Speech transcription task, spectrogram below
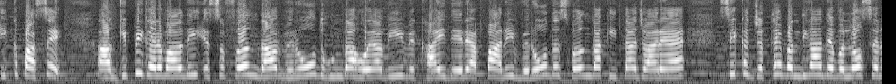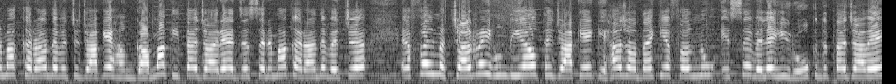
ਇੱਕ ਪਾਸੇ ਅ, ਗਿੱਪੀ ਗਰੇਵਾਲ ਦੀ ਇਸ ਫਿਲਮ ਦਾ ਵਿਰੋਧ ਹੁੰਦਾ ਹੋਇਆ ਵੀ ਵਿਖਾਈ ਦੇ ਰਿਹਾ। ਭਾਰੀ ਵਿਰੋਧ ਇਸ ਫਿਲਮ ਦਾ ਕੀਤਾ ਜਾ ਰਿਹਾ ਹੈ। ਸਿੱਖ ਜਥੇਬੰਦੀਆਂ ਦੇ ਵੱਲੋਂ ਸਿਨੇਮਾ ਘਰਾਂ ਦੇ ਵਿੱਚ ਜਾ ਕੇ ਹੰਗਾਮਾ ਕੀਤਾ ਜਾ ਰਿਹਾ ਹੈ। ਜਿਸ ਸਿਨੇਮਾ ਘਰਾਂ ਦੇ ਵਿੱਚ ਇਹ ਫਿਲਮ ਚੱਲ ਰਹੀ ਹੁੰਦੀ ਹੈ। ਉੱਥੇ ਜਾ ਕੇ ਕਿਹਾ ਜਾਂਦਾ ਹੈ ਕਿ ਇਹ ਫਿਲਮ ਨੂੰ ਇਸੇ ਵੇਲੇ ਹੀ ਰੋਕ ਦਿੱਤਾ ਜਾਵੇ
